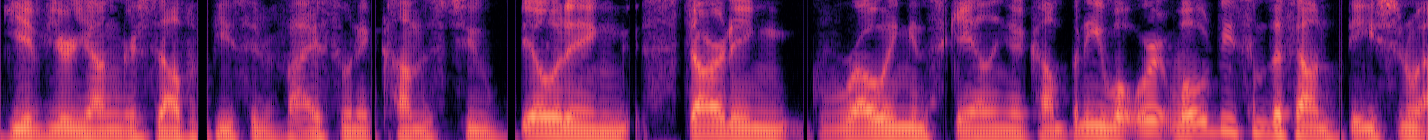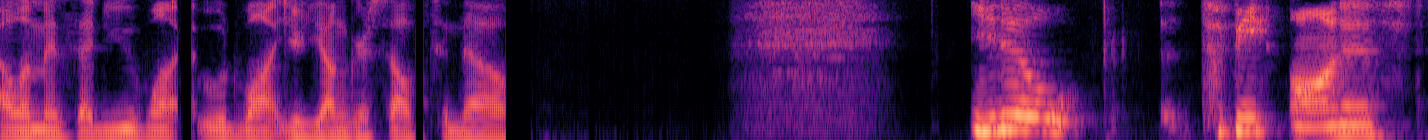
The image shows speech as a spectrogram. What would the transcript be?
give your younger self a piece of advice when it comes to building, starting, growing, and scaling a company, what were what would be some of the foundational elements that you want would want your younger self to know? You know, to be honest,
